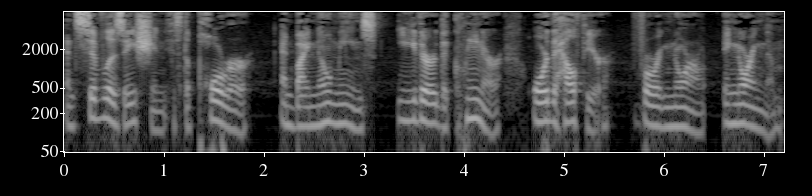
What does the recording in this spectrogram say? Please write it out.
and civilization is the poorer and by no means either the cleaner or the healthier for ignore, ignoring them.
